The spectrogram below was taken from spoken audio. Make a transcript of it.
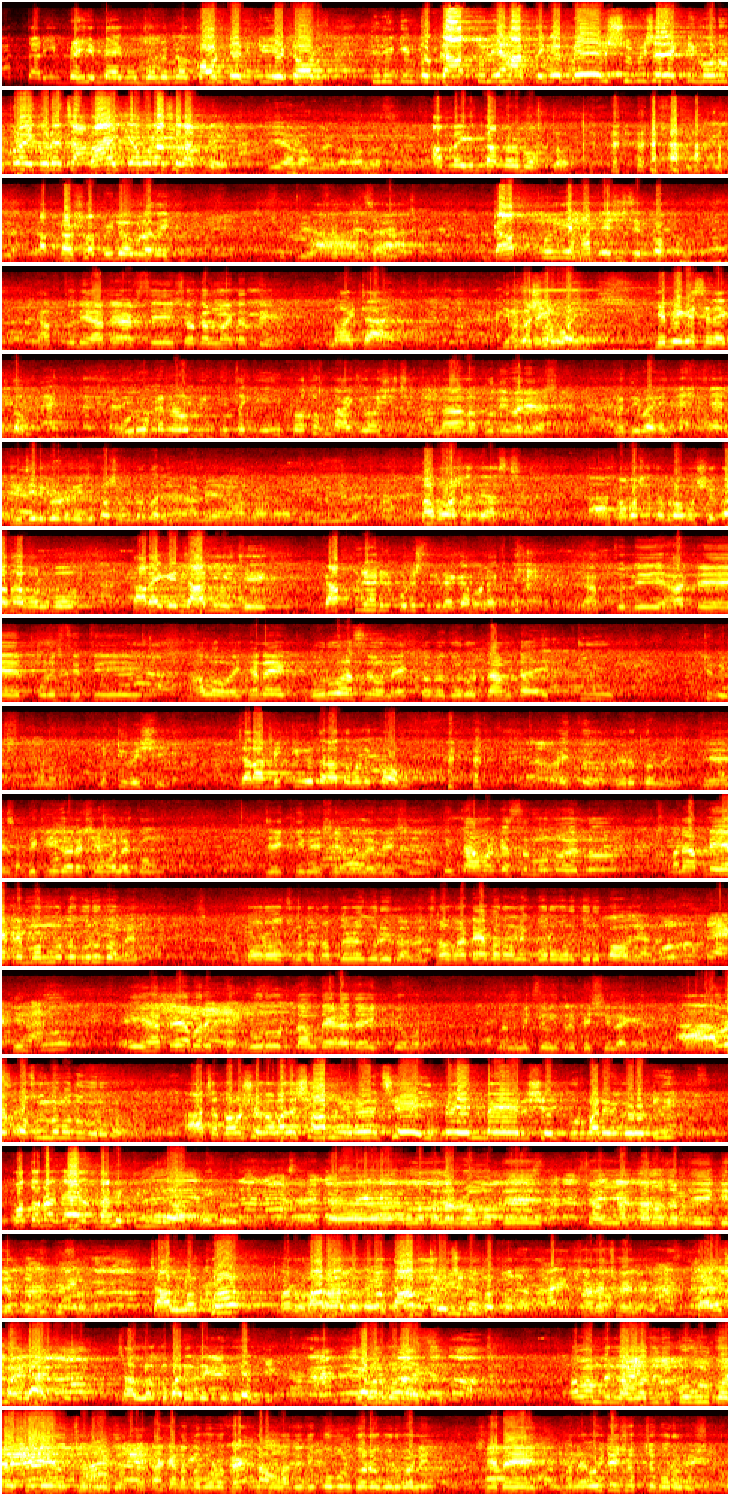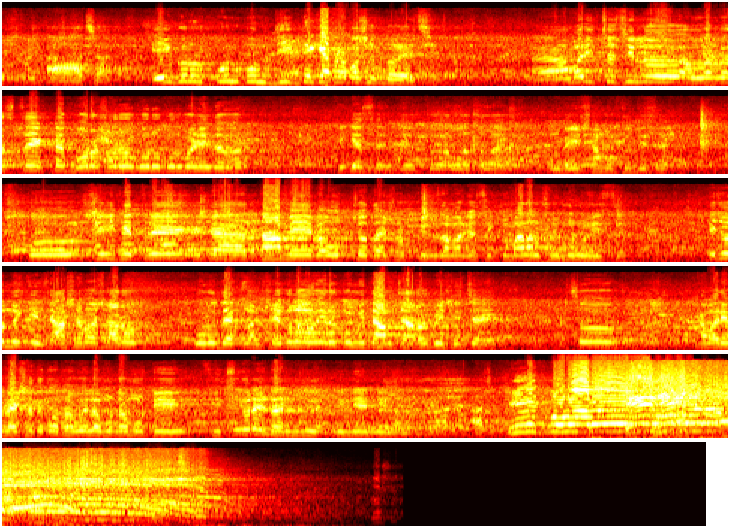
Doctor Ibrahim ভাই একজন জনপ্রিয় কন্টেন্ট ক্রিয়েটর তিনি কিন্তু গাবতুলি হাট থেকে বেশ সুবিশাল একটি গরু ক্রয় করেছে। ভাই কেমন আছেন আপনি? জি আলহামদুলিল্লাহ ভালো আছেন আমরা। কিন্তু আপনার ভক্ত। আপনার সব ভিডিও আমরা দেখি। আচ্ছা গাবতুলি হাটে এসেছেন কখন? গাবতলি হাটে আসছি সকাল নয়টার দিকে। নয়টায়। দীর্ঘ সময়। ঘেমে গেছেন একদম। গরু কেনার অভিজ্ঞতা কি এই প্রথম না আগেও এসেছিল? না না প্রতিবারই আসি। প্রতিবারই? নিজের গরুটা নিজে পছন্দ করেন? হ্যাঁ, আমি আর আমার বাবা দুজনে মিলে। বাবার সাথে আসছে আর বাবার সাথে আমরা অবশ্যই কথা বলব। তার আগে জানি যে গাবতুলি হাটের পরিস্থিতিটা কেমন এখন? গাবতলি হাটের পরিস্থিতি ভালো। এখানে গরু আছে অনেক তবে গরুর দামটা একটু একটু বেশি মনে হয়। একটু বেশি? যারা বিক্রি করে তারা তো বলে কম। এই তো এরকমই। যে আচ্ছা। বিক্রি করে সে বলে কম যে কিনে সে বলে বেশি। কিন্তু আমার কাছে মনে হলো মানে আপনি হাটে মন মতো গরু পাবেন। বড় ছোট সব ধরনের গরু পাবেন। সব হাটে আবার অনেক বড় বড় গরু পাওয়া যায় না। কিন্তু এই হাটে আবার একটু গরুর দাম দেখা যায় একটু আবার মানে বেশি লাগে আর তবে আচ্ছা। পছন্দ মতো গরু পাবেন। আচ্ছা দর্শক আমাদের সামনে রয়েছে ইব্রাহিম ভাইয়ের সেই কুরবানির গরুটি। কত টাকা দামে কিনলেন আপনি গরুটি? এটা আল্লাহ তালার রহমতে চার লাখ বারো হাজার দিয়ে কিরাপ তফিক দিচ্ছে আল্লাহ চার লক্ষ বারো বারো হাজার টাকা। দাম চেয়েছিল কত? সাড়ে ছয় লাখ। সাড়ে ছয় লাখ। চার লক্ষ বাড়িতে কিনলেন। কেমন মনে হচ্ছে? আলহামদুলিল্লাহ আল্লাহ যদি কবুল করে সেটাই হচ্ছে মূল কথা। টাকাটা তো বড় ফ্যাক্ট না আল্লাহ যদি কবুল করে কুরবানি সেটাই মানে ওইটাই সবচেয়ে বড় বিষয়। আচ্ছা এই গরুর কোন কোন দিক দেখে আপনার পছন্দ হয়েছে? আমার ইচ্ছা ছিল আল্লাহর রাস্তায় একটা বড় সড়ো গরু কুরবানি দেওয়ার ঠিক আছে যেহেতু আল্লাহ তালা কম বেশি সামর্থ্য দিছে। তো সেই ক্ষেত্রে এটা দামে বা উচ্চতায় সব কিছু আমার কাছে একটু মানানসই মনে হয়েছে। এই জন্য কি আশেপাশে আরও গরু দেখলাম সেগুলো এরকমই দাম চায় আরও বেশি চায়। তো আমার এই ভাইয়ের সাথে কথা বলে মোটামুটি ফিক্স করে এটা নিয়ে নিলাম আর কি। আচ্ছা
